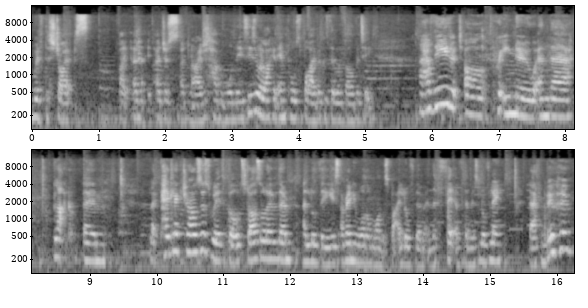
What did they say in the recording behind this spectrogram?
with the stripes like and I just I don't know I just haven't worn these. These were like an impulse buy because they were velvety. I have these which are pretty new and they're black um, like peg leg trousers with gold stars all over them. I love these. I've only worn them once but I love them and the fit of them is lovely. They're from Boohoo.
